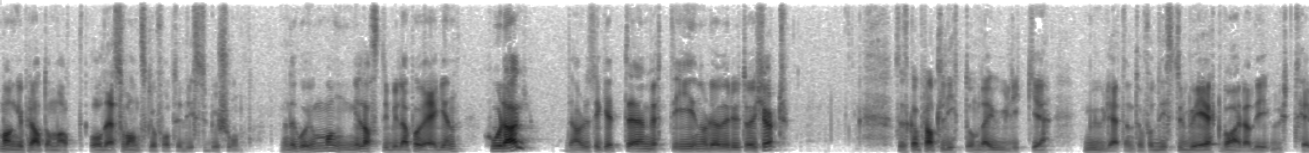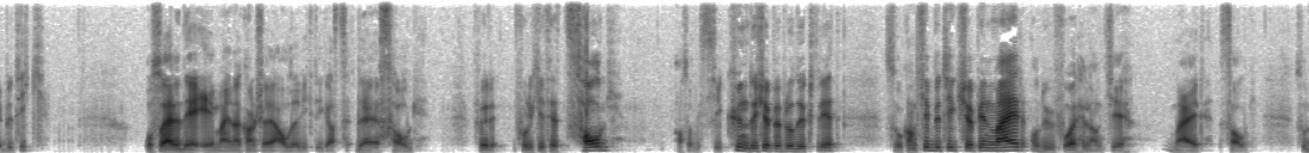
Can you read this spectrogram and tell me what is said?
Mange prater om at det er så vanskelig å få til distribusjon. Men det går jo mange lastebiler på veien hver dag. Det har du sikkert eh, møtt i når du har vært ute og kjørt. Så jeg skal prate litt om de ulike mulighetene til å få distribuert vara di ut til butikk. Og så er det det jeg mener kanskje er aller viktigst. Det er salg. For får du ikke til et salg, altså hvis ikke kunde kjøper produktet ditt, så kan ikke butikk kjøpe inn mer, og du får heller ikke mer salg. Så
